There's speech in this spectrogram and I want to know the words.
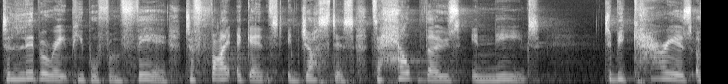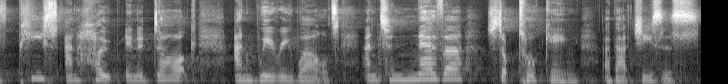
to liberate people from fear, to fight against injustice, to help those in need, to be carriers of peace and hope in a dark and weary world, and to never stop talking about Jesus.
